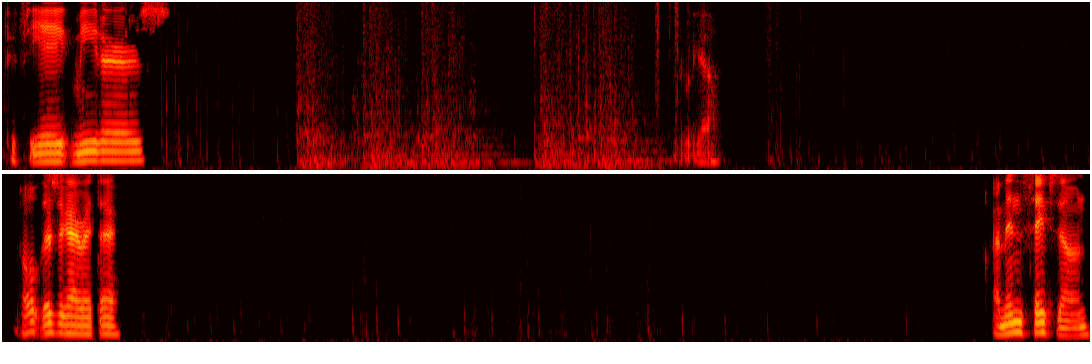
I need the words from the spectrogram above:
Fifty-eight meters. Oh, there's a guy right there. I'm in safe zone.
